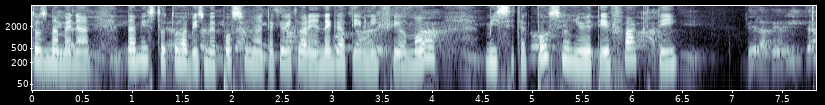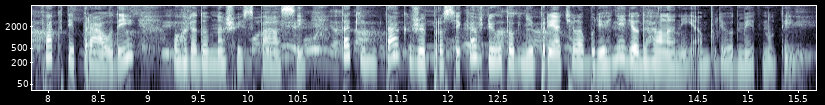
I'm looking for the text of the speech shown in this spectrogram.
To znamená, namiesto toho, aby sme posilňovali také vytváranie negatívnych filmov, my si tak posilňuje tie fakty, fakty pravdy ohľadom našej spásy. Takým tak, že proste každý útok nepriateľa bude hneď odhalený a bude odmietnutý.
